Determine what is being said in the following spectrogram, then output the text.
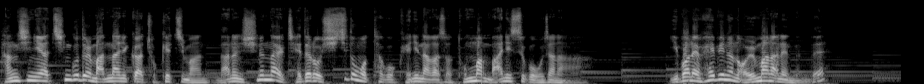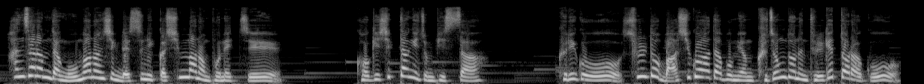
당신이야 친구들 만나니까 좋겠지만 나는 쉬는 날 제대로 쉬지도 못하고 괜히 나가서 돈만 많이 쓰고 오잖아. 이번에 회비는 얼마나 냈는데? 한 사람당 5만원씩 냈으니까 10만원 보냈지. 거기 식당이 좀 비싸. 그리고 술도 마시고 하다 보면 그 정도는 들겠더라고.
